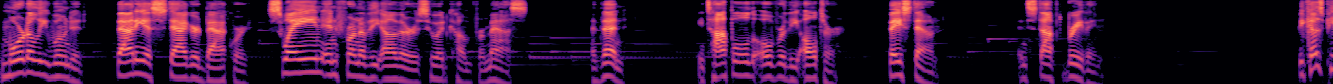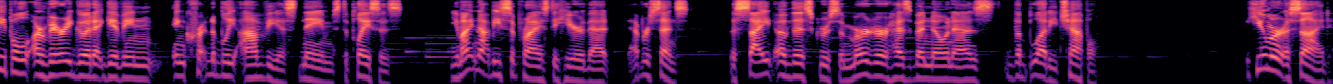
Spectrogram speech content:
Mortally wounded, Thaddeus staggered backward, swaying in front of the others who had come for Mass. And then he toppled over the altar, face down, and stopped breathing. Because people are very good at giving incredibly obvious names to places, you might not be surprised to hear that, ever since, the site of this gruesome murder has been known as the Bloody Chapel. Humor aside,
